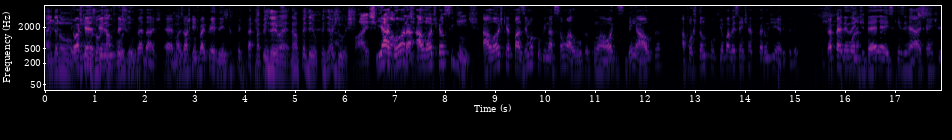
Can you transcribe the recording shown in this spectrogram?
Ainda não. Eu acho que, é porque ainda não fechou, de... verdade. É, mas eu acho que a gente vai perder, então. Mas perdeu, é. Não, perdeu, perdeu as duas. Rapaz, e agora, a lógica é o seguinte: a lógica é fazer uma combinação maluca com a odds bem alta, apostando um pouquinho para ver se a gente recupera um dinheiro, entendeu? Então é perdendo Bora. aí de 10, 15 reais que a gente.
